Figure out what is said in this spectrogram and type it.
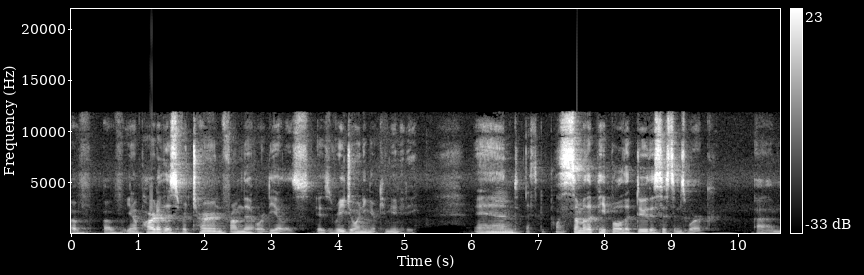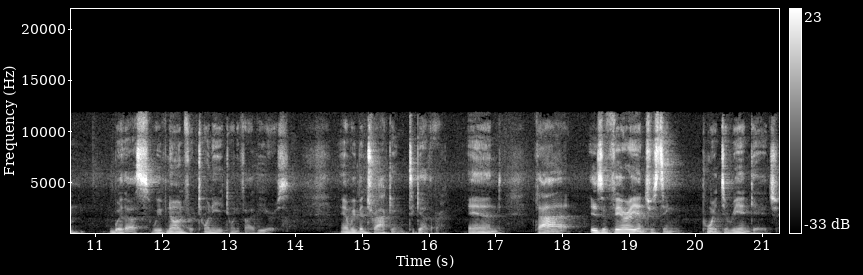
of, of, you know, part of this return from the ordeal is, is rejoining your community. And mm, that's a good point. some of the people that do the systems work um, with us, we've known for 20, 25 years. And we've been tracking together. And that is a very interesting point to re-engage.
